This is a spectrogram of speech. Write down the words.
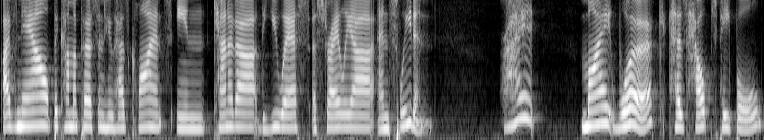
I've now become a person who has clients in Canada, the US, Australia, and Sweden. Right? My work has helped people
